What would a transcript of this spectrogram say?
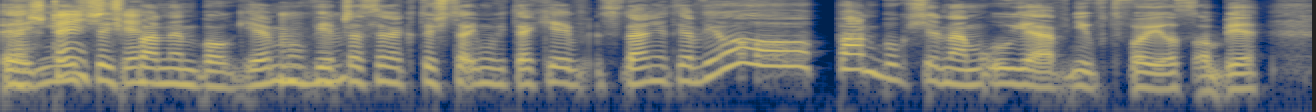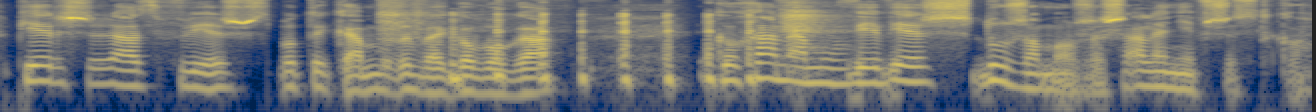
Na E, Nie szczęście. jesteś Panem Bogiem. Mówię Mhm. czasem, jak ktoś tak mówi takie zdanie, to ja mówię, o, Pan Bóg się nam ujawnił w twojej osobie. Pierwszy raz, wiesz, spotykam żywego Boga. Kochana, mówię, wiesz, dużo możesz, ale nie wszystko.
